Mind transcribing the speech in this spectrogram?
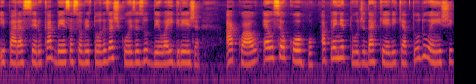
e para ser o cabeça sobre todas as coisas o deu à Igreja, a qual é o seu corpo, a plenitude daquele que a tudo enche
